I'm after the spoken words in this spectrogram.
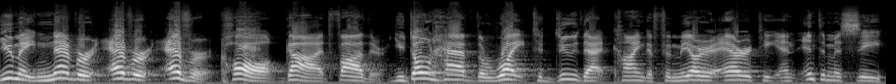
you may never, ever, ever call God Father. You don't have the right to do that kind of familiarity and intimacy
